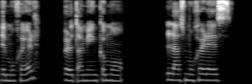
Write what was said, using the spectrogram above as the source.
de mujer, pero también como las mujeres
